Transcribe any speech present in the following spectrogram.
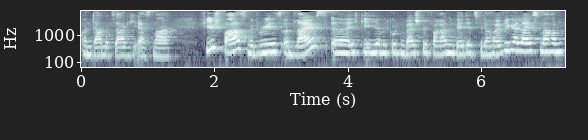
Und damit sage ich erstmal viel Spaß mit Reels und Lives. Äh, ich gehe hier mit gutem Beispiel voran und werde jetzt wieder häufiger Lives machen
